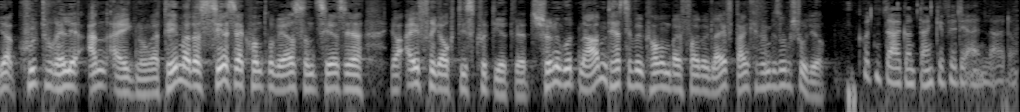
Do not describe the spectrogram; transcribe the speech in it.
ja, kulturelle Aneignung. Ein Thema, das sehr, sehr kontrovers und sehr, sehr ja, eifrig auch diskutiert wird. Schönen guten Abend, herzlich willkommen bei Vollberg Live. Danke für den Besuch im Studio. Guten Tag und danke für die Einladung.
